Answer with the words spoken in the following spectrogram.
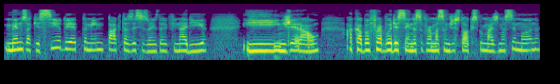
menos aquecido e também impacta as decisões da refinaria e, em geral, acaba favorecendo essa formação de estoques por mais uma semana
